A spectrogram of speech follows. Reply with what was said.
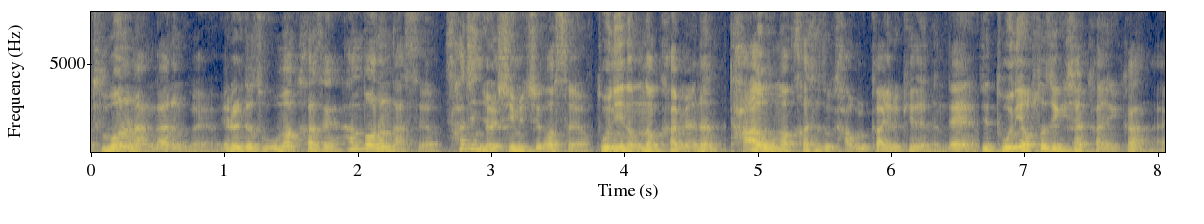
두 번은 안 가는 거예요. 예를 들어서 오마카세 한 번은 갔어요. 사진 열심히 찍었어요. 돈이 넉넉하면은 다음 오마카세도 가볼까 이렇게 되는데 이제 돈이 없어지기 시작하니까 아,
